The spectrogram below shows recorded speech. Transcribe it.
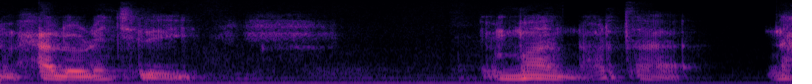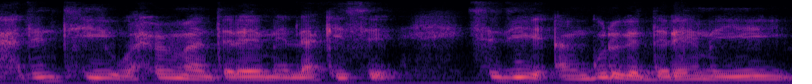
maxaa la odhan jiray maan horta naxdintii waxba maan dareemayn laakiinse sidii aan guriga dareemayay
